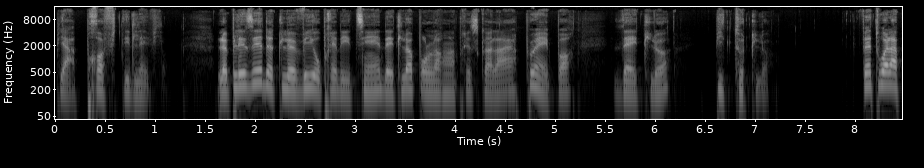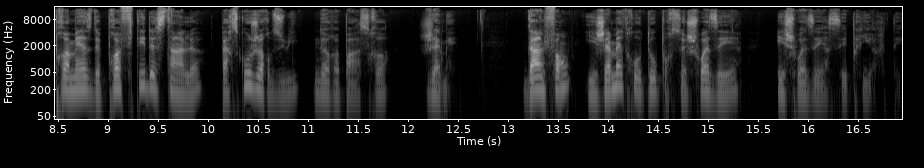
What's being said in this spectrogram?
puis à profiter de la vie. Le plaisir de te lever auprès des tiens, d'être là pour leur rentrée scolaire, peu importe, d'être là, puis tout là. Fais-toi la promesse de profiter de ce temps-là parce qu'aujourd'hui ne repassera jamais. Dans le fond, il n'est jamais trop tôt pour se choisir et choisir ses priorités.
